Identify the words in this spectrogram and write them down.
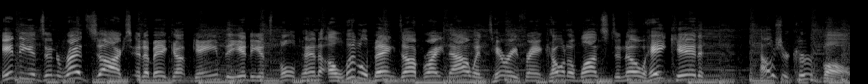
Indians and Red Sox in a makeup game. The Indians bullpen a little banged up right now, and Terry Francona wants to know hey, kid, how's your curveball?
